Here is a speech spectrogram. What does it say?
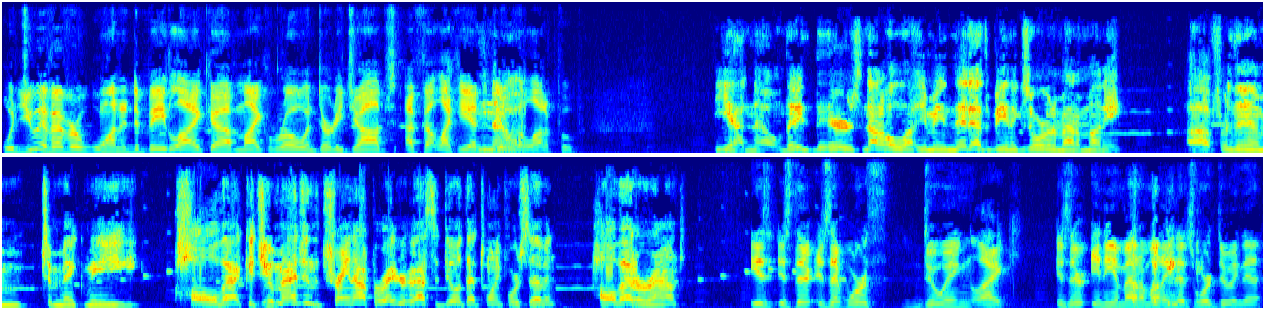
Would you have ever wanted to be like uh, Mike Rowe in Dirty Jobs? I felt like he had to No. deal with a lot of poop. yeah, no. They there's not a whole lot. I mean, it'd have to be an exorbitant amount of money uh, for them to make me haul that. Could you imagine the train operator who has to deal with that 24 seven? Haul that around. Is is there is that worth doing? Like, is there any amount of money that's worth doing that?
